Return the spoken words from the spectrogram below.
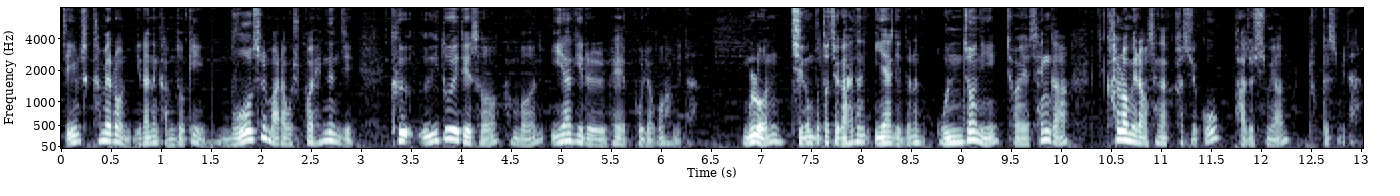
제임스 카메론이라는 감독이 무엇을 말하고 싶어 했는지 그 의도에 대해서 한번 이야기를 해 보려고 합니다. 물론 지금부터 제가 하는 이야기들은 온전히 저의 생각, 칼럼이라고 생각하시고 봐주시면 좋겠습니다.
